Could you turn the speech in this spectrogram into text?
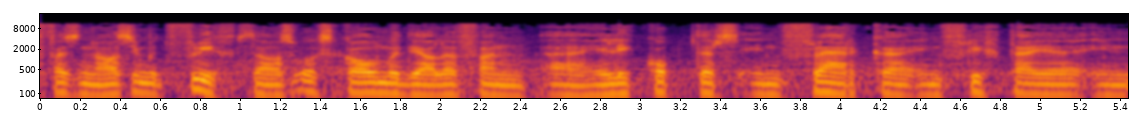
fascinasie met vlieg. So, Daar's ook skaalmodelle van uh, helikopters en vlerke en vliegtye en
